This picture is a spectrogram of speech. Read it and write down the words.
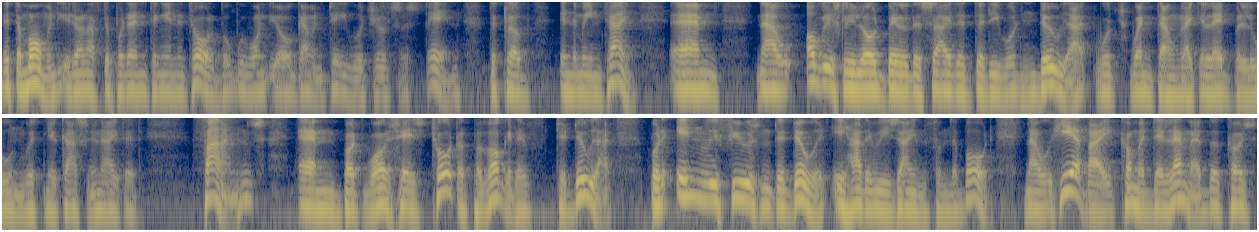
At the moment you don't have to put anything in at all but we want your guarantee which will sustain the club in the meantime. Um, now obviously lord bill decided that he wouldn't do that which went down like a lead balloon with newcastle united fans, um, but was his total prerogative to do that. But in refusing to do it, he had to resign from the board. Now, hereby come a dilemma because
